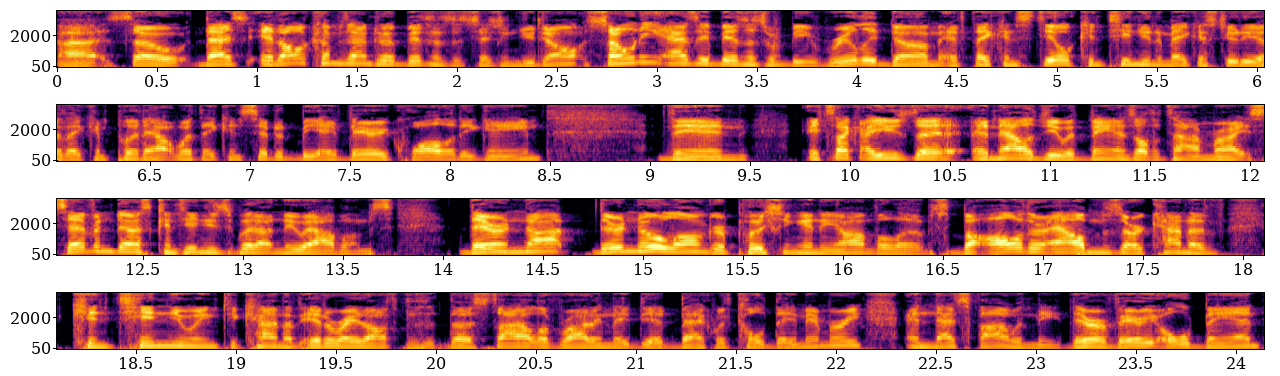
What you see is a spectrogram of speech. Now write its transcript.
Uh, so that's it. All comes down to a business decision. You don't. Sony as a business would be really dumb if they can still continue to make a studio they can put out what they consider to be a very quality game. Then it's like I use the analogy with bands all the time, right? Sevendust continues to put out new albums. They're not. They're no longer pushing any envelopes, but all of their albums are kind of continuing to kind of iterate off the, the style of writing they did back with Cold Day Memory, and that's fine with me. They're a very old band.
